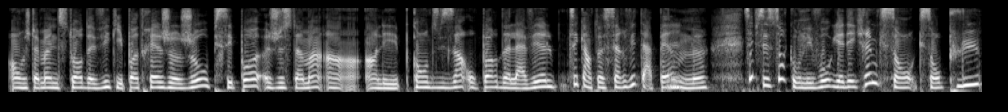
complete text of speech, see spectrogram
ont justement une histoire de vie qui est pas très jojo, puis c'est pas justement en, les conduisant au port de la ville. Tu sais quand tu as servi ta peine Mm. Tu sais, c'est sûr qu'au niveau il y a des crimes qui sont qui sont plus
